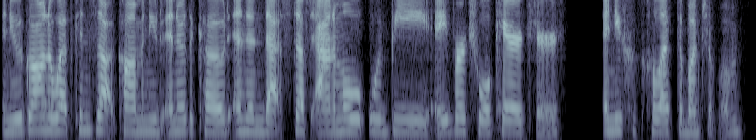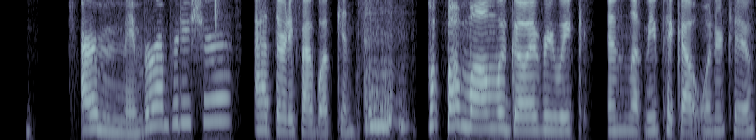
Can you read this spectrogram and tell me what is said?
And you would go onto webkinz.com and you'd enter the code, and then that stuffed animal would be a virtual character, and you could collect a bunch of them. I remember. I'm pretty sure. I had 35 Webkinz. My mom would go every week and let me pick out one or two.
